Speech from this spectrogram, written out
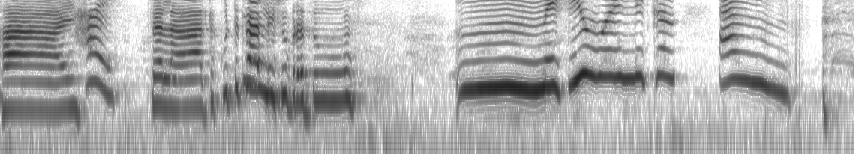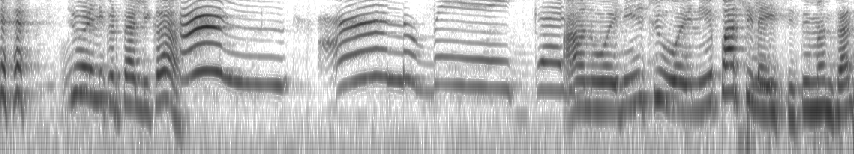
हाय. हाय. चला आता कुठे चालली शुभ्र तू? चिवणीकडे चालली का? अनु वहिनी चिवणी पार्टीला यायची तुम्ही म्हणसाल.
